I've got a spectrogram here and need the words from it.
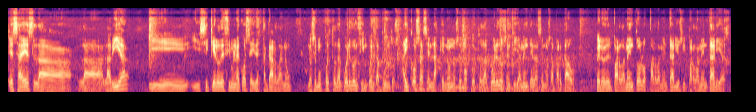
Esa es la, la, vía y, y, sí quiero decir una cosa y destacarla, ¿no? Nos hemos puesto de acuerdo en 50 puntos. Hay cosas en las que no nos hemos puesto de acuerdo, sencillamente las hemos aparcado. Pero del Parlamento, los parlamentarios y parlamentarias,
